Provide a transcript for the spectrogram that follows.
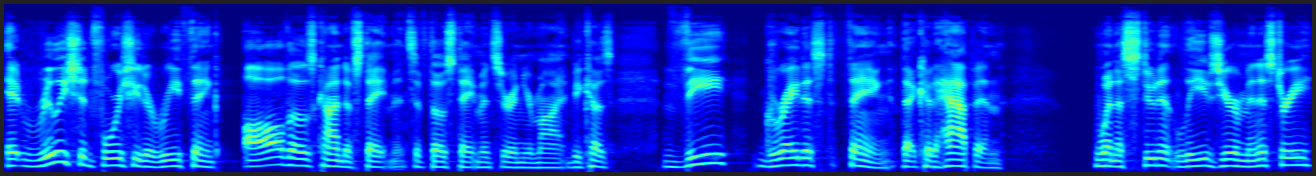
It really should force you to rethink all those kind of statements if those statements are in your mind, because the greatest thing that could happen when a student leaves your ministry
